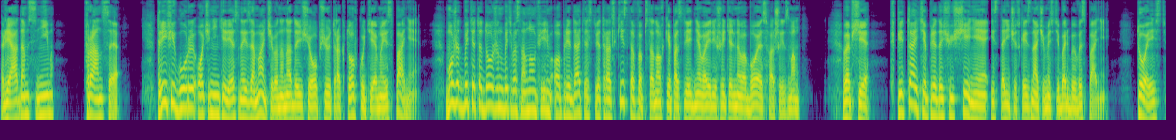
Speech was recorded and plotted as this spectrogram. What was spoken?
рядом с ним. Франция. Три фигуры очень интересно и заманчиво, но надо еще общую трактовку темы Испания. Может быть, это должен быть в основном фильм о предательстве троцкистов в обстановке последнего и решительного боя с фашизмом. Вообще, Впитайте предощущение исторической значимости борьбы в Испании. То есть,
